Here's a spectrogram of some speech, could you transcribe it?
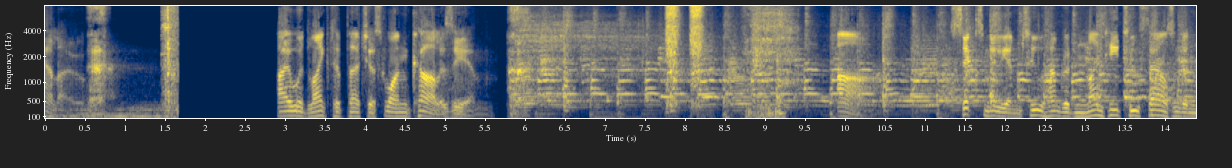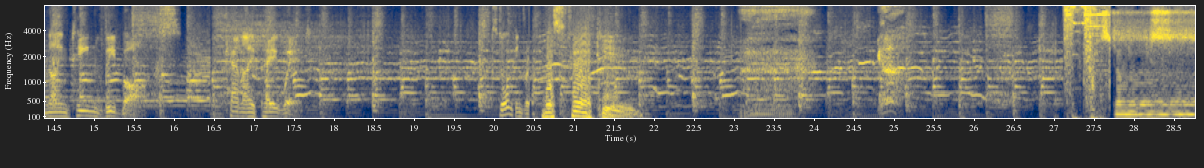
Hello. I would like to purchase one Carlysium. Ah. 6,292,019 V-Bucks. Can I pay with? Storming the Sphere Cube. Oh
